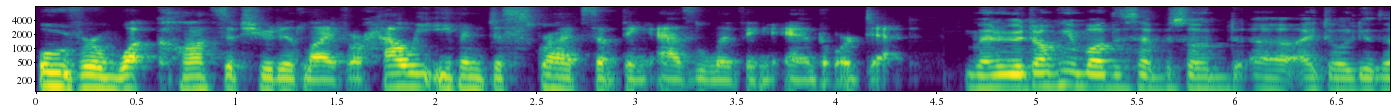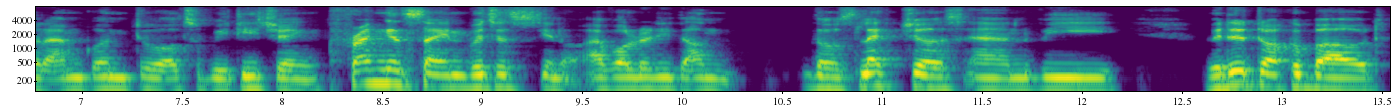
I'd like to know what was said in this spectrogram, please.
over what constituted life or how we even describe something as living and or dead when we were talking about this episode, uh, I told you that I'm going to also be teaching Frankenstein, which is, you know, I've already done those lectures, and we we did talk about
